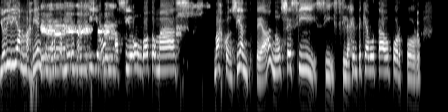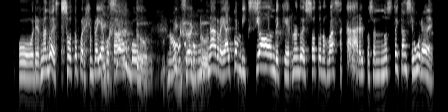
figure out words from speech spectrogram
Yo diría más bien que el voto a Pedro Castillo ha sido un voto más, más consciente. ¿ah? No sé si, si, si la gente que ha votado por, por, por Hernando de Soto, por ejemplo, haya votado con, una real convicción de que Hernando de Soto nos va a sacar. O sea, no estoy tan segura de.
